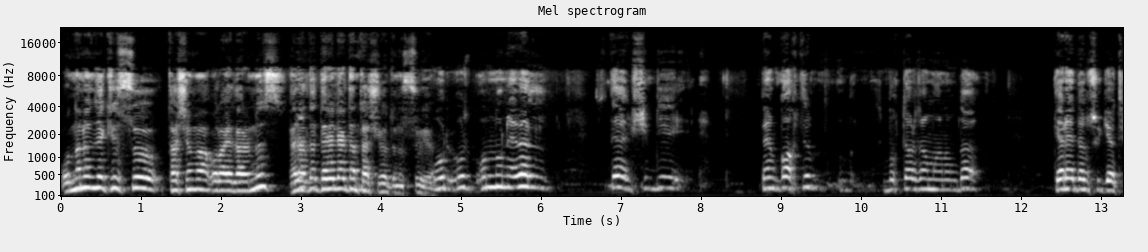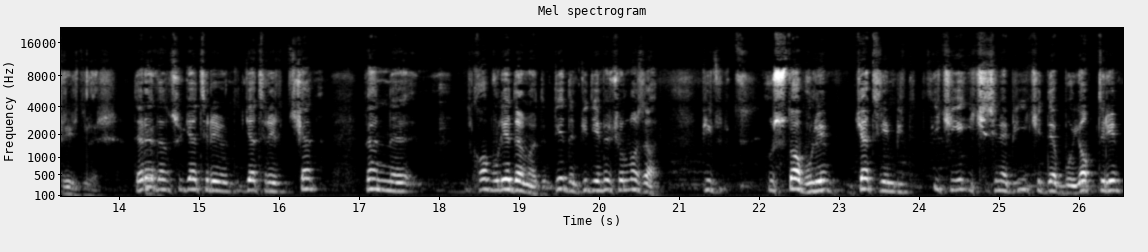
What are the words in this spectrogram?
Ondan önceki su taşıma olaylarınız herhalde derelerden taşıyordunuz suyu. O, o, ondan evvel de şimdi ben baktım muhtar zamanında dereden su getirirdiler. Dereden su getirir, getirirken ben e, kabul edemedim. Dedim gideyim hiç olmazsa bir usta bulayım, getireyim bir iki, ikisine bir iki de bu yaptırayım.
